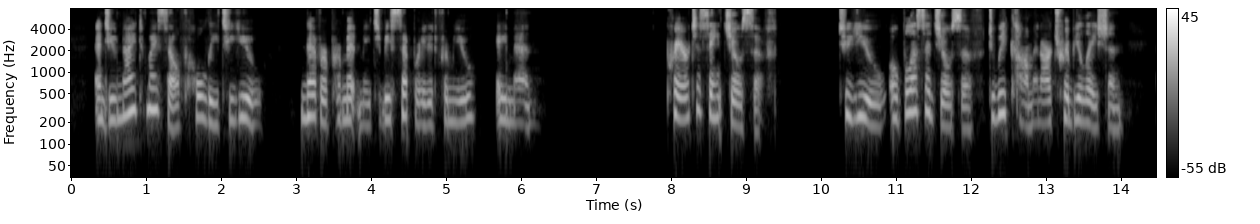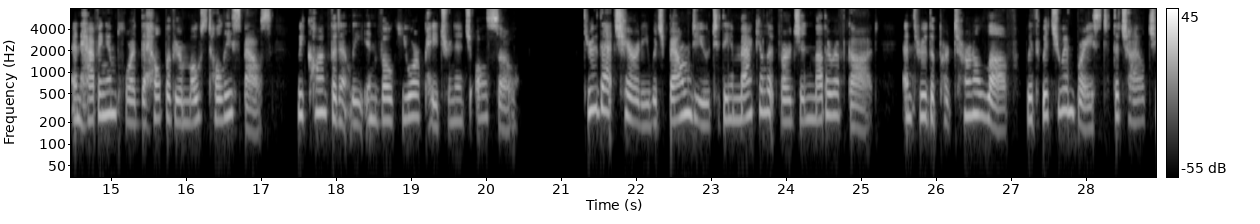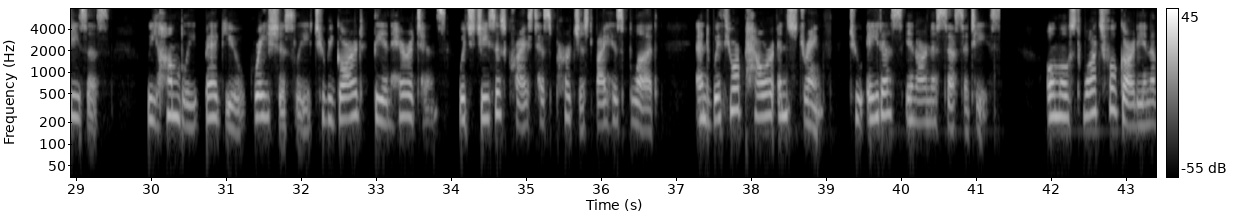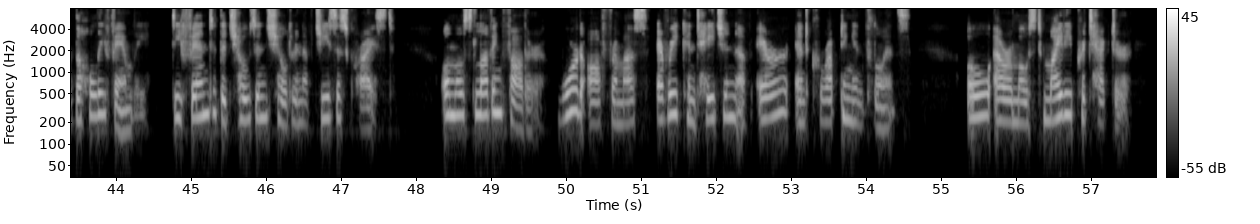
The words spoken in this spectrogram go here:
and unite myself wholly to you. Never permit me to be separated from you. Amen. Prayer to Saint Joseph. To you, O blessed Joseph, do we come in our tribulation, and having implored the help of your most holy spouse, we confidently invoke your patronage also. Through that charity which bound you to the Immaculate Virgin Mother of God, and through the paternal love with which you embraced the child Jesus, we humbly beg you graciously to regard the inheritance which Jesus Christ has purchased by his blood, and with your power and strength to aid us in our necessities. O most watchful guardian of the Holy Family, defend the chosen children of Jesus Christ. O most loving Father, ward off from us every contagion of error and corrupting influence. O our most mighty protector,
